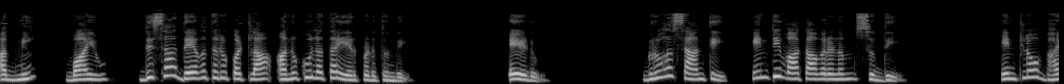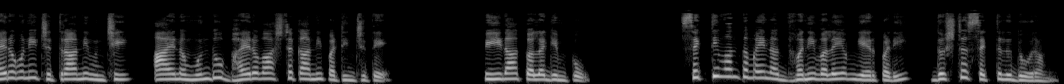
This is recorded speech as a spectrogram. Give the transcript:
అగ్ని వాయు దిశ దేవతలు పట్ల అనుకూలత ఏర్పడుతుంది. ఏడు. గృహశాంతి ఇంటి వాతావరణం శుద్ధి. ఇంట్లో భైరవుని చిత్రాన్ని ఉంచి ఆయన ముందు భైరవాష్టకాన్ని పఠించితే. పీడా తొలగింపు. శక్తివంతమైన ధ్వని వలయం ఏర్పడి దుష్ట శక్తులు దూరం.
